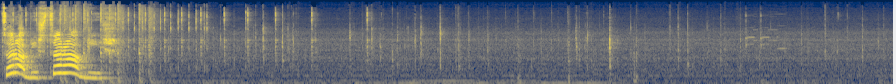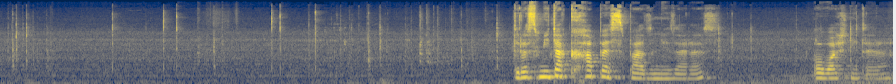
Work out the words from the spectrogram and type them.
Co robisz? Co robisz? Teraz mi tak HP spadnie zaraz. O, właśnie teraz.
